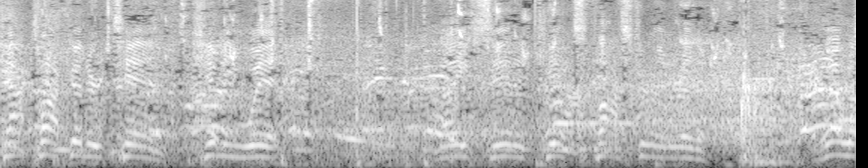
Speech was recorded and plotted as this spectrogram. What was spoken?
Shot clock under 10. Jimmy Whitt. Knifes in and kicks. Foster in rhythm. Well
